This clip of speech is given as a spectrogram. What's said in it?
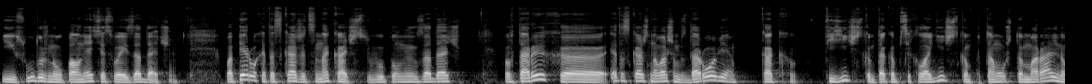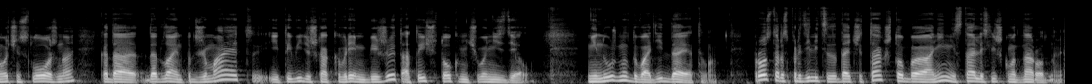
и судорожно выполнять все свои задачи. Во-первых, это скажется на качестве выполненных задач. Во-вторых, э, это скажется на вашем здоровье, как физическом, так и психологическом, потому что морально очень сложно, когда дедлайн поджимает, и ты видишь, как время бежит, а ты еще толком ничего не сделал. Не нужно доводить до этого. Просто распределите задачи так, чтобы они не стали слишком однородными.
